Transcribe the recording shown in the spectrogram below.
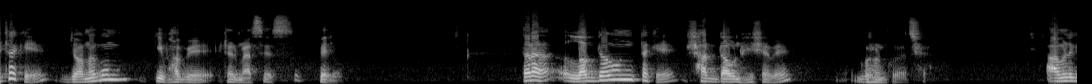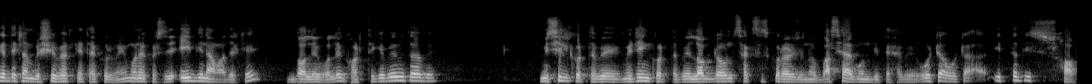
এটাকে জনগণ কীভাবে এটার মেসেজ পেল? তারা লকডাউনটাকে শাটডাউন হিসেবে গ্রহণ করেছে। আওয়ামী লীগের দেখলাম বেশিরভাগ নেতাকর্মী মনে করছে যে এই দিন আমাদেরকে দলে বলে ঘর থেকে বেরোতে হবে। মিছিল করতে হবে মিটিং করতে হবে লকডাউন সাকসেস করার জন্য বাসে আগুন দিতে হবে, ওটা ওটা ইত্যাদি সব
